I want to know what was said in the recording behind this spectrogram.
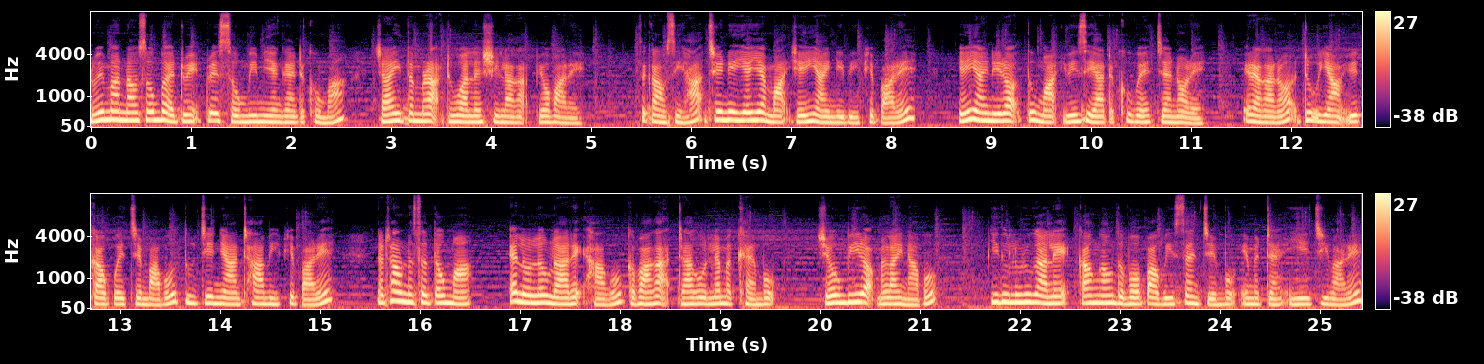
နှွေမှာနောက်ဆုံးပတ်အတွင်းတွေ့ဆုံမေးမြန်းကန်တစ်ခုမှာယာယီသမရဒူဝါလက်ရှိလကပြောပါတယ်။စစ်ကောင်စီဟာအချိန်ရရက်မှရင်းရိုင်နေပြီဖြစ်ပါတယ်။ရင်းရိုင်နေတော့သူ့မှာရွေးစရာတစ်ခုပဲကြံတော့တယ်။အဲ့ဒါကတော့အတူအယောင်ရွေးကောက်ပွဲကျင်းပဖို့သူကြေညာထားပြီးဖြစ်ပါတယ်။ 2023မှာအဲ့လိုလှုပ်လာတဲ့ဟာကိုကဘာကဒါကိုလက်မခံဖို့ယုံပြီးတော့မလိုက်နာဖို့ပြည်သူလူထုကလည်းကောင်းကောင်းသဘောပေါက်ပြီးစန့်ကျင်ဖို့အင်မတန်အရေးကြီးပါတယ်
